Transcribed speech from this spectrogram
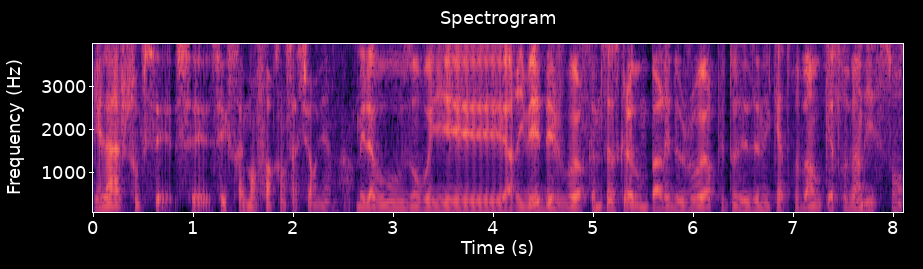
et là je trouve que c'est, extrêmement fort quand ça survient. Mais là, vous en voyez arriver des joueurs comme ça, parce que là, vous me parlez de joueurs plutôt des années 80 ou 90, ce sont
